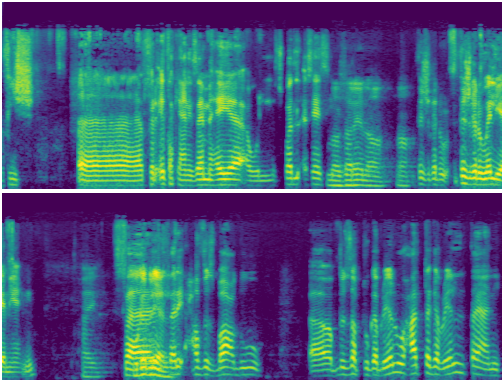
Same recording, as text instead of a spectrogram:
مفيش. آه فرقتك يعني زي ما هي أو ال squad الأساسي. نظريا آه آه. مفيش غير مفيش غير ويليان يعني. أيوه. فالفريق حافظ بعضه. آه بالظبط. وجابرييل وحتى جابرييل انت يعني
